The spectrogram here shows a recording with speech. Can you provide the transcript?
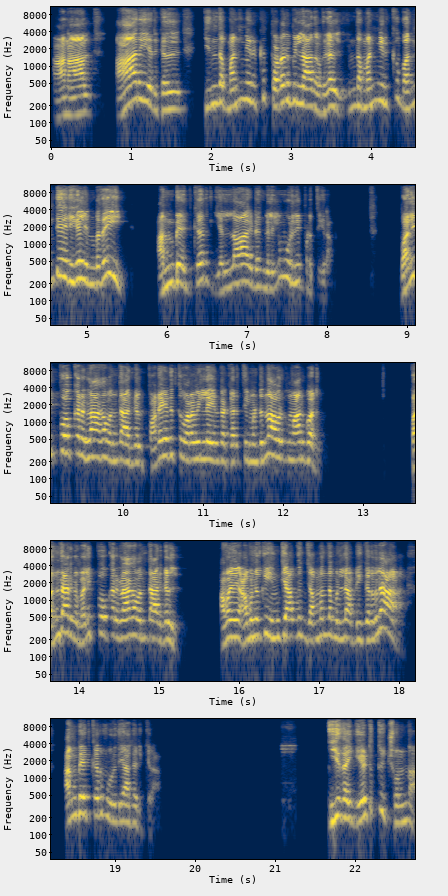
ஆனால் ஆரியர்கள் இந்த மண்ணிற்கு தொடர்பில்லாதவர்கள் இந்த மண்ணிற்கு வந்தேரிகள் என்பதை அம்பேத்கர் எல்லா இடங்களிலும் உறுதிப்படுத்துகிறார். வழிப்போக்கர்களாக வந்தார்கள். படையெடுத்து வரவில்லை என்ற கருத்தில் மட்டும்தான் அவருக்கு மாறுபாடு. வந்தார்கள். வழிப்போக்கர்களாக வந்தார்கள். அவன் அவனுக்கும் இந்தியாவுக்கும் சம்பந்தம் இல்லை அப்படிங்கிறதுல அம்பேத்கரும் உறுதியாக இருக்கிறார். இதை எடுத்து சொன்னா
